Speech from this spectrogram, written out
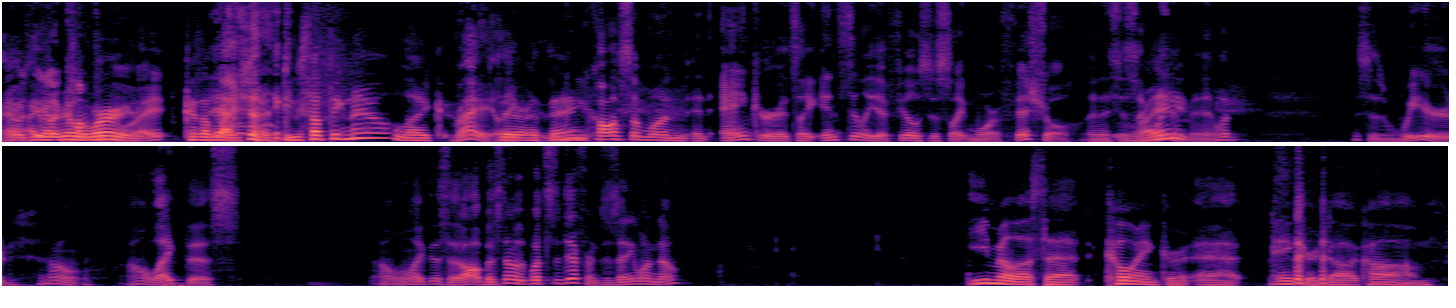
I was- I got real worried, right? Because I'm Yeah. like, should I do something now? Like, Right. Is there like a when you call someone an anchor, it's like instantly it feels just like more official, and it's just like, wait a minute, what? This is weird. I don't. I don't like this. I don't like this at all. But no. What's the difference? Does anyone know? Email us at co-anchor at anchor.com.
